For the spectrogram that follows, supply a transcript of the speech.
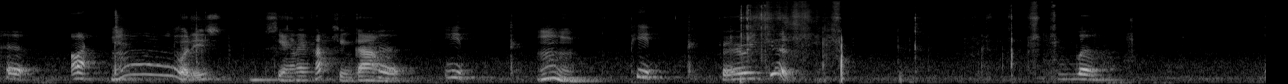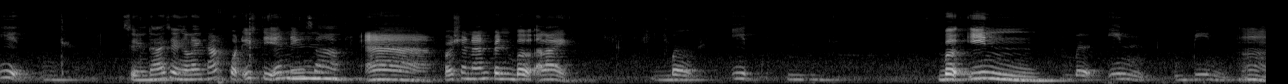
per ot อืม what is เสียงอะไรคะ เสียงกลาง per it อืมผิด very good ber it เสียงท้ายเสียงอะไรคะ what is the ending sound อ่า เพราะฉะนั้นเป็นเบอร์อะไร ber it เบอร์ in ber in bin อืม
